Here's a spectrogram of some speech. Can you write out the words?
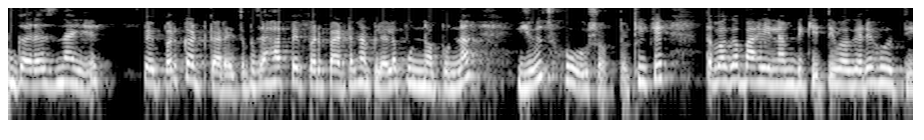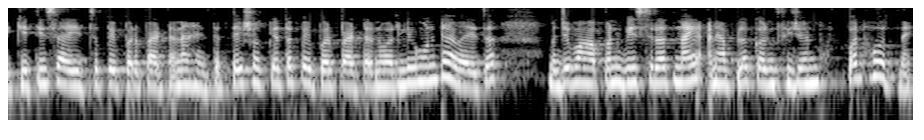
गरज नाही आहे पेपर कट करायचं. म्हणजे हा पेपर पॅटर्न आपल्याला पुन्हा पुन्हा यूज होऊ शकतो. ठीक आहे? तर बघा बाही लांबी किती वगैरे होती किती साईजचं पेपर पॅटर्न आहे तर ते शक्यतो पेपर पॅटर्नवर लिहून ठेवायचं. म्हणजे मग आपण विसरत नाही आणि आपलं कन्फ्युजन पण होत नाही.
